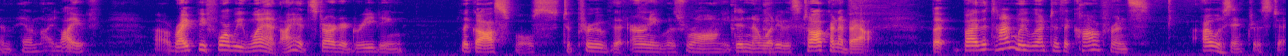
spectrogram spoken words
and, and my life. Uh, right before we went, I had started reading the Gospels to prove that Ernie was wrong. He didn't know what he was talking about. But by the time we went to the conference, I was interested.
